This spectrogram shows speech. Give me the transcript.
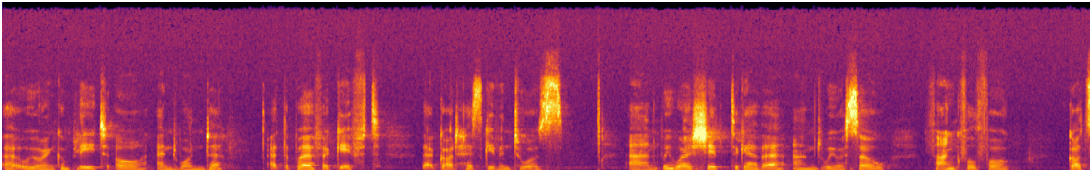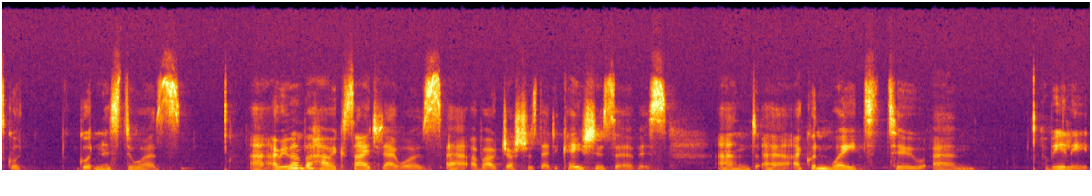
uh, we were in complete awe and wonder at the perfect gift that God has given to us. And we worshipped together, and we were so thankful for God's good, goodness to us. Uh, I remember how excited I was uh, about Joshua's dedication service and uh, I couldn't wait to um, really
